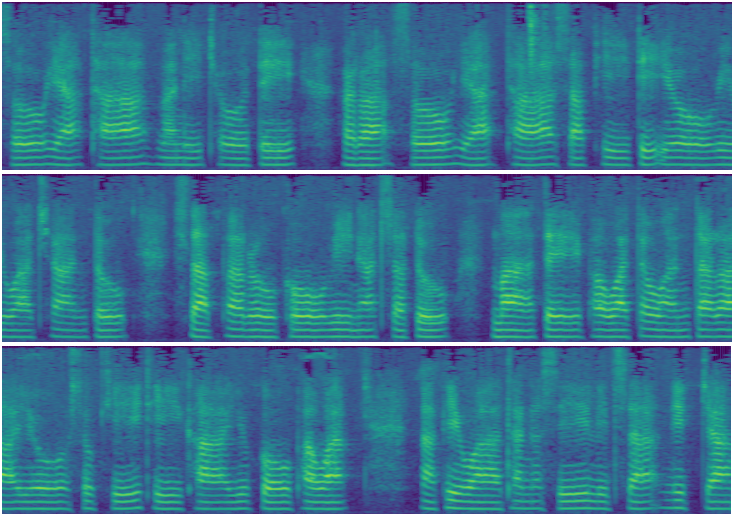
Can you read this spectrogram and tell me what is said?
โสยธามณิโชติ ระโสยธาสัพพิติโยวิวาจันตุสัพพโรโควินัสตุมาเตภวัตวันตารโยสุขีทีขายุโกภวะ อภิวาทนสีลิสะนิจัง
